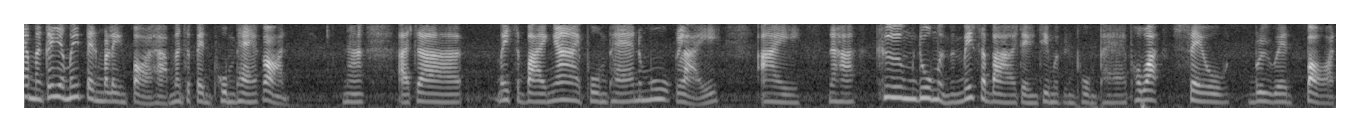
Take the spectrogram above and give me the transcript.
กมันก็ยังไม่เป็นมะเร็งปอดค่ะ มันจะเป็นภูมิแพ้ก่อน นะอาจจะไม่สบายง่าย ภูมิแพ้น้ำมูกไหลไอนะคะคือดูเหมือนมันไม่สบายแต่จริงๆมันเป็นภูมิแพ้ เพราะว่าเซลล์บริเวณปอด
